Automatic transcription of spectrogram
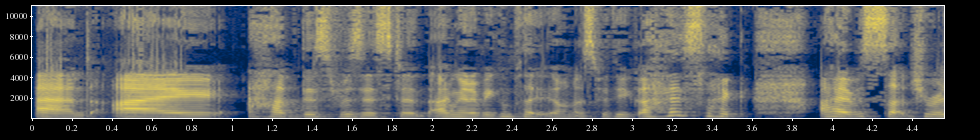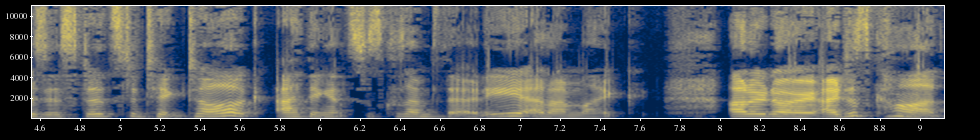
and i have this resistance i'm going to be completely honest with you guys like i have such a resistance to tiktok. I think it's just because i'm 30 and i'm like i don't know i just can't.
